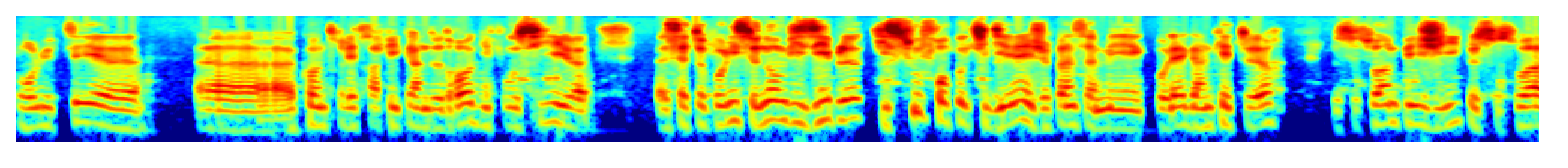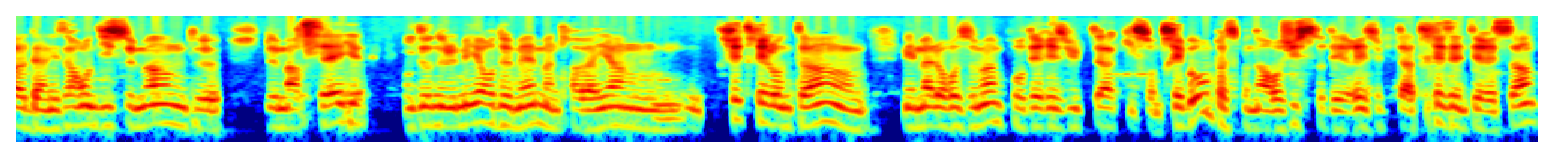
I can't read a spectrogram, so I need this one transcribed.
pour lutter contre les trafiquants de drogue. Il faut aussi cette police non visible qui souffre au quotidien, et je pense à mes collègues enquêteurs que ce soit en PJ, que ce soit dans les arrondissements de, Marseille. Ils donnent le meilleur d'eux-mêmes en travaillant très très longtemps, mais malheureusement pour des résultats qui sont très bons, parce qu'on enregistre des résultats très intéressants,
